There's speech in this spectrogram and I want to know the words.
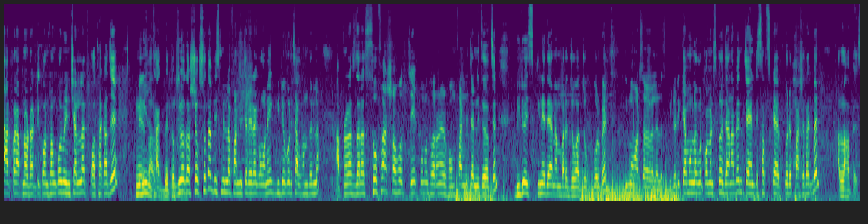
তারপর আপনার অর্ডারটি কনফার্ম করবেন ইনশাল্লাহ কথা কাজে মিল থাকবে। তো প্রিয় দর্শক শ্রোতা বিসমিল্লা ফার্নিচারের আগে অনেক ভিডিও করেছে আলহামদুলিল্লাহ। আপনারা যারা সোফা সহ যে কোনো ধরনের হোম ফার্নিচার নিতে যাচ্ছেন ভিডিও স্ক্রিনে দেওয়া নাম্বারে যোগাযোগ করবেন। ইমো হোয়াটসঅ্যাপ অ্যাভেলেবল আছে। ভিডিওটি কেমন লাগল কমেন্টস করে জানাবেন। চ্যানেলটি সাবস্ক্রাইব করে পাশে থাকবেন। আল্লাহ হাফেজ।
